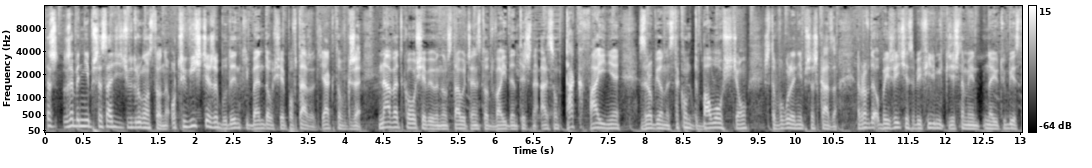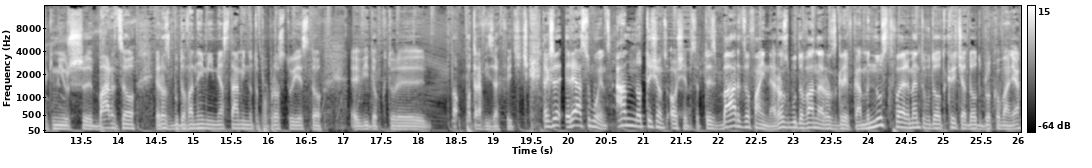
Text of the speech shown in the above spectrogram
też, żeby nie przesadzić w drugą stronę. Oczywiście, że budynki będą się powtarzać, jak to w grze. Nawet koło siebie będą stały często dwa identyczne, ale są tak fajnie zrobione, z taką dbałością, że to w ogóle nie przeszkadza. Naprawdę obejrzyjcie sobie filmik gdzieś tam na YouTubie z takimi już bardzo rozbudowanymi miastami, no to po prostu jest to e, widok, który no, potrafi zachwycić. Także reasumując, Anno 1800 to jest bardzo fajna, rozbudowana rozgrywka, mnóstwo elementów do odkrycia, do odblokowania,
